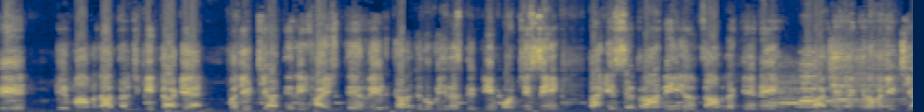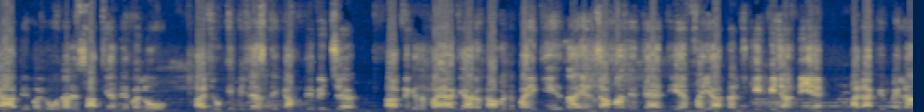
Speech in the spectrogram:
ਤੇ ਇਹ ਮਾਮਲਾ ਦਰਜ ਕੀਤਾ ਗਿਆ ਹੈ। ਮਜੀਠੀਆ ਦੀ ਰਿਹਾਇਸ਼ ਤੇ ਰੇਡ ਕਰਨ ਜਦੋਂ ਬਿਜ਼ਨਸ ਦੀ ਟੀਮ ਪਹੁੰਚੀ ਸੀ, ਤਾਂ ਇਸੇ ਦੌਰਾਨ ਹੀ ਇਲਜ਼ਾਮ ਲੱਗੇ ਨੇ ਕਿ ਵਿਕਰਮ ਮਜੀਠੀਆ ਦੇ ਵੱਲੋਂ, ਉਹਨਾਂ ਦੇ ਸਾਥੀਆਂ ਦੇ ਵੱਲੋਂ ਜੋ ਕਿ ਬਿਜ਼ਨਸ ਦੇ ਕੰਮ ਦੇ ਵਿੱਚ ਆ, ਵਿਘਨ ਪਾਇਆ ਗਿਆ ਰੁਕਾਵਟ ਪਾਈ ਗਈ ਇਹਨਾਂ ਇਲਜ਼ਾਮਾਂ ਦੇ ਤਹਿਤ ਹੀ ਐਫ ਆਈ ਆਰ ਦਰਜ ਕੀਤੀ ਜਾਂਦੀ ਹੈ। ਹਾਲਾਂਕਿ ਪਹਿਲਾਂ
